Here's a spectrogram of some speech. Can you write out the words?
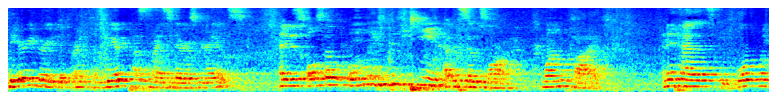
very, very different and very customized to their experience. And it is also only 15 episodes long, one five. And it has a 4.8%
